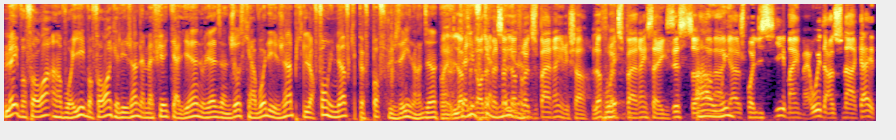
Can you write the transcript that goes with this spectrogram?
Là, il va falloir envoyer, il va falloir que les gens de la mafia italienne ou les Angeles qui envoient des gens, puis qui leur font une offre qu'ils peuvent pas refuser, en disant... Ouais, on appelle ça l'offre du parrain, Richard. L'offre du parrain, ça existe, ça, ah, en langage policier même. Ben oui, dans une enquête,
